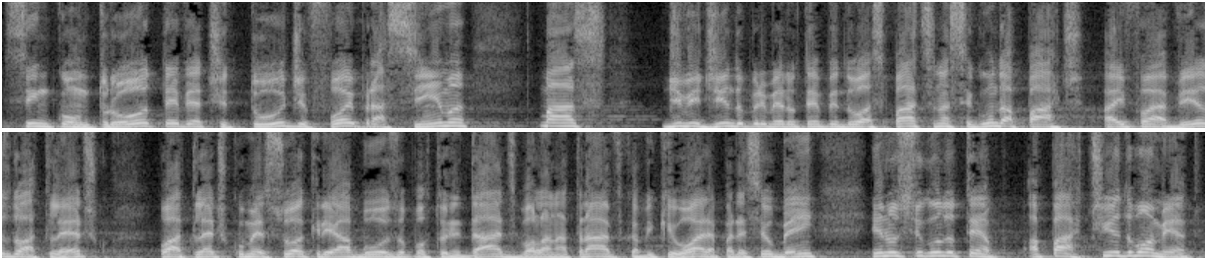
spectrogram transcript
se encontrou, teve atitude, foi para cima, mas dividindo o primeiro tempo em duas partes. Na segunda parte, aí foi a vez do Atlético. O Atlético começou a criar boas oportunidades, bola na trave, que olha, apareceu bem. E no segundo tempo, a partir do momento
